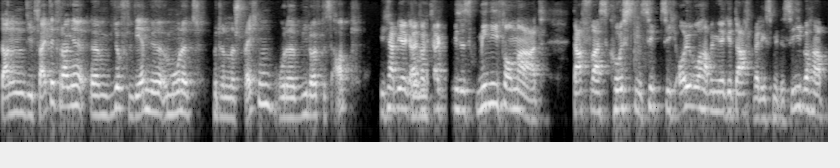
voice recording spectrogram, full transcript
Dann die zweite Frage, ähm, wie oft werden wir im Monat miteinander sprechen oder wie läuft es ab? Ich habe ja einfach gesagt, dieses Mini-Format darf was kosten, 70 Euro habe ich mir gedacht, weil ich es mit der 7 habe,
